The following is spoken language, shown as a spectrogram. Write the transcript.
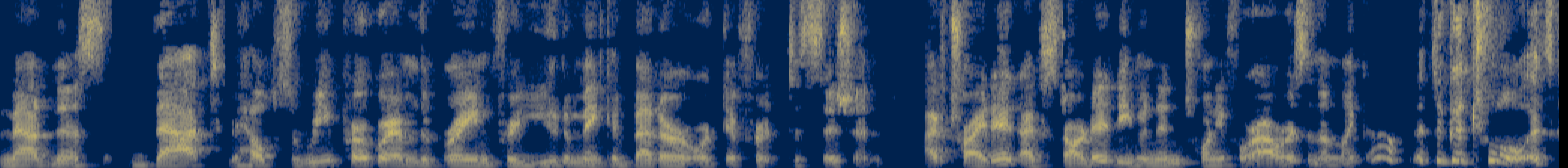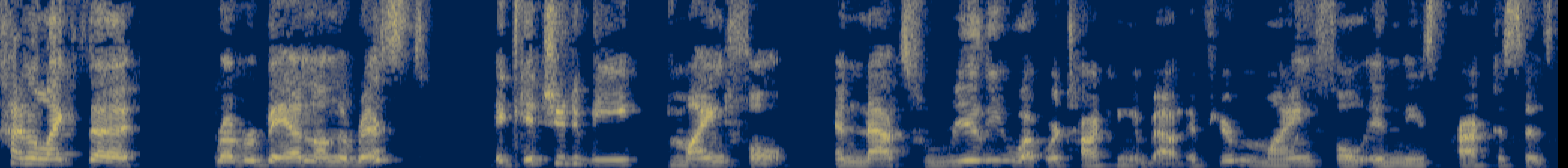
madness that helps reprogram the brain for you to make a better or different decision. I've tried it. I've started even in 24 hours, and I'm like, oh, it's a good tool. It's kind of like the rubber band on the wrist. It gets you to be mindful. And that's really what we're talking about. If you're mindful in these practices,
